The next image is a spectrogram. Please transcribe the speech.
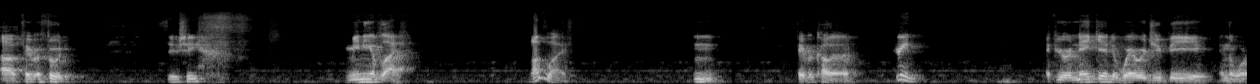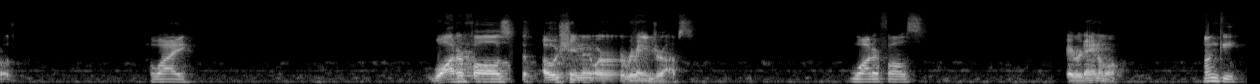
uh, favorite food? Sushi. Meaning of life. Love life. Hmm. Favorite color? Green. If you were naked, where would you be in the world? Hawaii. Waterfalls, ocean, or raindrops? Waterfalls. Favorite animal? Monkey.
